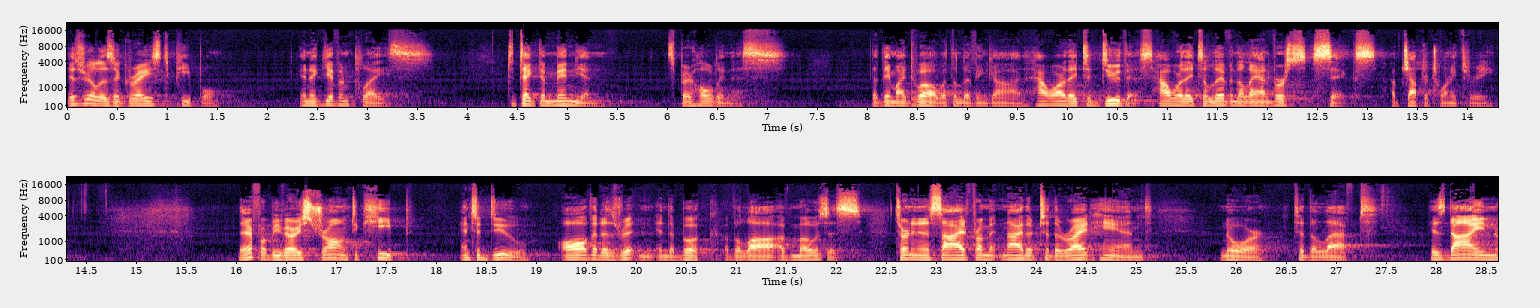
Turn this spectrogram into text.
Israel is a graced people in a given place to take dominion, spread holiness, that they might dwell with the living God. How are they to do this? How are they to live in the land? Verse 6 of chapter 23. Therefore, be very strong to keep and to do all that is written in the book of the law of Moses, turning aside from it neither to the right hand nor to the left. His dying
